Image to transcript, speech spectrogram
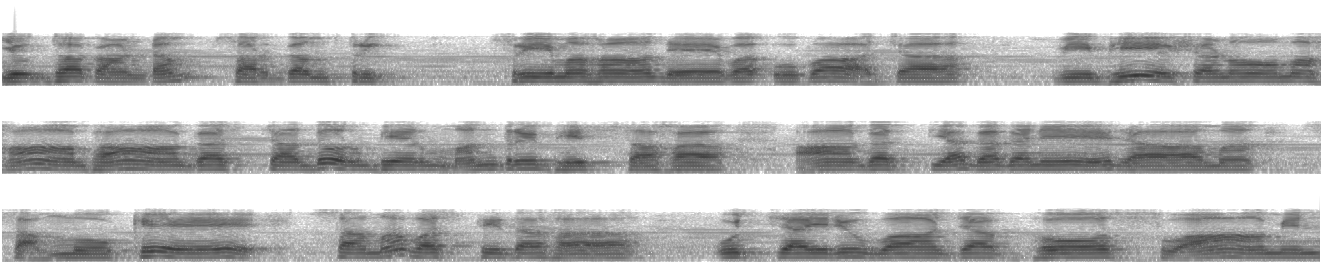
युद्धकाण्डं सर्गं त्रि। श्रीमहादेव उवाच विभीषणो महाभागश्चतुर्भिर्मन्त्रिभिः सह आगत्य गगने राम सम्मुखे समवस्थितः। उच्चैरुवाच भो स्वामिन्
